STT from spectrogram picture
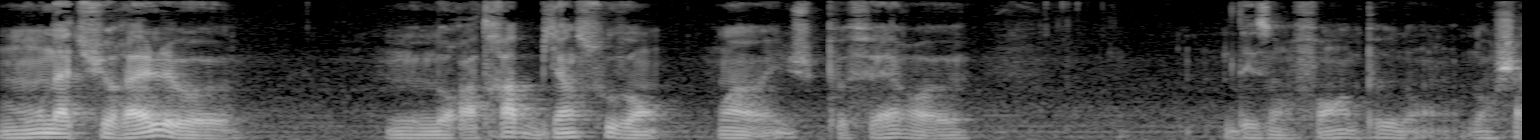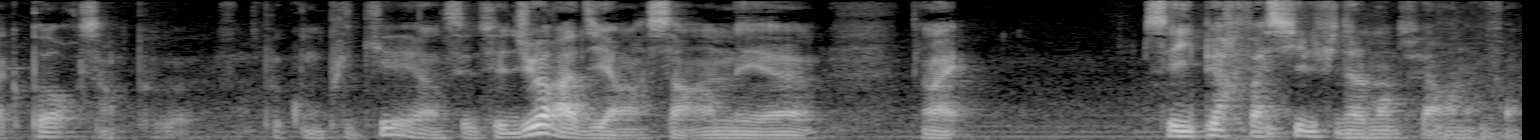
mon naturel euh, me rattrape bien souvent. je peux faire euh, des enfants un peu dans, chaque port. C'est un peu, un peu compliqué. Hein. C'est, dur à dire hein, ça, hein, mais euh, ouais. C'est hyper facile finalement de faire un enfant.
